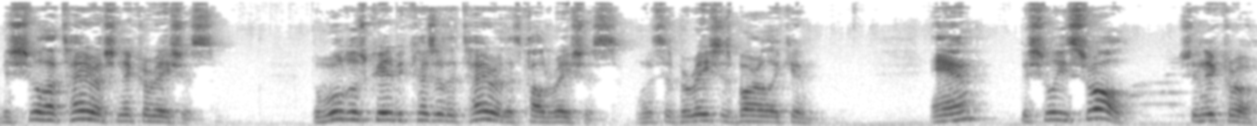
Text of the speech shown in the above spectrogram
Bishvil HaTorah. The world was created because of the Torah that's called Rashis. When it says Bereshis Bar Elokim. And Bishvil Yisrael Shnikra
